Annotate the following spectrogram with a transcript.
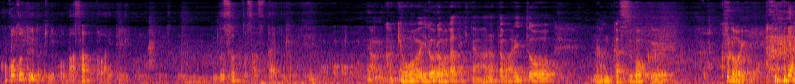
ここぞという時にこうバサッと相手にこうなんていうんですかね、ブスッとさすタイプなんで、もうなんか今日いろいろ分かってきた。あなた割となんかすごく黒いの。いや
